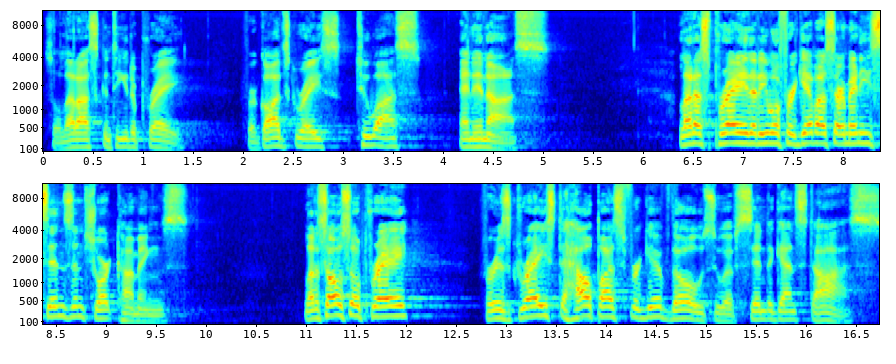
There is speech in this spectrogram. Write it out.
So let us continue to pray for God's grace to us and in us. Let us pray that He will forgive us our many sins and shortcomings. Let us also pray for His grace to help us forgive those who have sinned against us.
